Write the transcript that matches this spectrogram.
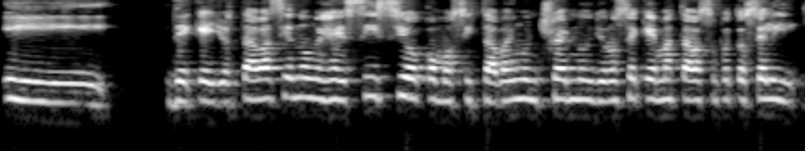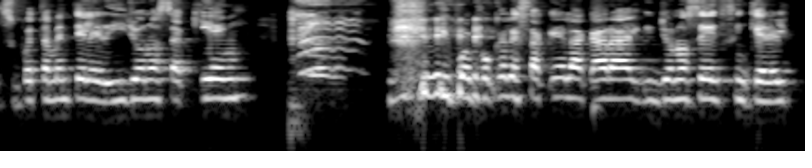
y de que yo estaba haciendo un ejercicio como si estaba en un treadmill, yo no sé qué más estaba supuesto hacer y supuestamente le di yo no sé a quién. Y por poco le saqué la cara a alguien, yo no sé, sin querer.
